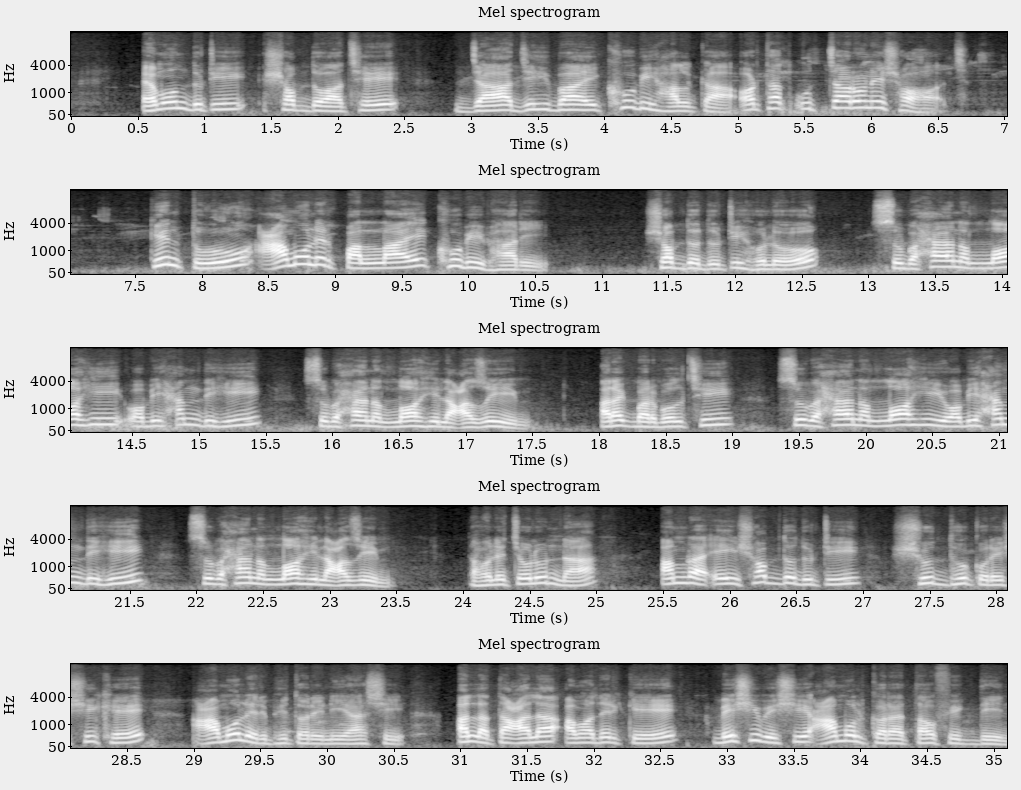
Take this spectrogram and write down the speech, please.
এমন দুটি শব্দ আছে যা জিহ্বায় খুবই হালকা অর্থাৎ উচ্চারণে সহজ কিন্তু আমলের পাল্লায় খুবই ভারী। শব্দ দুটি হল সুবহান আল্লাহি অবিহামদিহি সুবহান আল্লাহিল আজিম আরেকবার বলছি সুবহান আল্লাহি অবিহামদিহি সুবহান আল্লাহিল আজিম তাহলে চলুন না, আমরা এই শব্দ দুটি শুদ্ধ করে শিখে আমলের ভিতরে নিয়ে আসি। আল্লাহ তাআলা আমাদেরকে বেশি বেশি আমল করার তৌফিক দিন।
